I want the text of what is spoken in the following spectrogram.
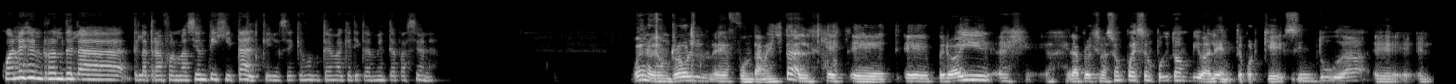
¿cuál es el rol de la, de la transformación digital? Que yo sé que es un tema que a ti también te apasiona. Bueno, es un rol eh, fundamental, eh, eh, pero ahí la aproximación puede ser un poquito ambivalente, porque sin duda el,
